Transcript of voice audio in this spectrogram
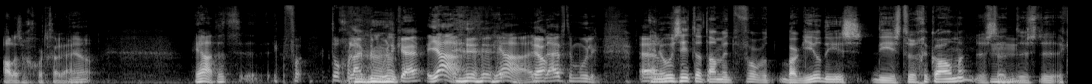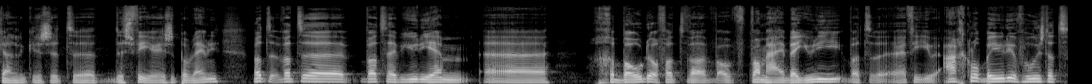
alles een gort ga rijden. Ja, Ja. dat... eh, Ik, toch Blijft moeilijk, hè? ja, ja, het Ja. blijft er moeilijk. En Ehm, hoe zit dat dan met bijvoorbeeld Bargiel? Die is, die is teruggekomen. Dus, dat- Mhm. dus de, kennelijk is het, eh, de sfeer is het probleem niet. Wat, wat, eh, wat hebben jullie hem eh, geboden? Of, wat, wa- of kwam hij bij jullie? Wat, eh, heeft hij aangeklopt bij jullie? Of hoe is dat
